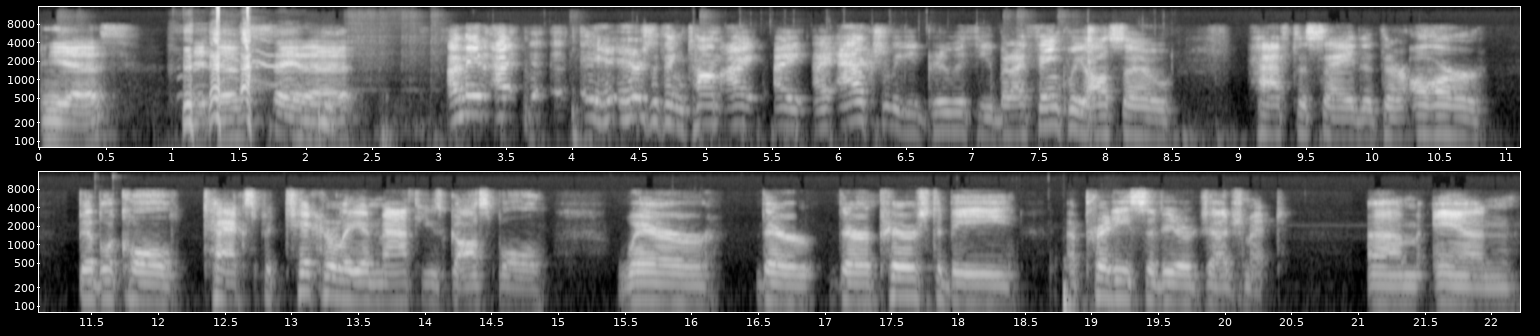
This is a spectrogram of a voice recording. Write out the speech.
Yes, it does say that. I mean, I, here's the thing, Tom. I, I, I actually agree with you, but I think we also have to say that there are biblical texts, particularly in Matthew's gospel, where there there appears to be a pretty severe judgment. Um, and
